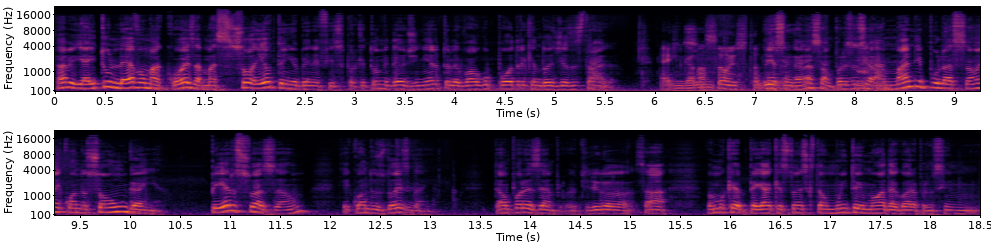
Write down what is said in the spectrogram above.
Sabe? E aí tu leva uma coisa, mas só eu tenho benefício, porque tu me deu dinheiro, tu levou algo podre que em dois dias estraga. É enganação isso também. Isso, né? enganação. Por isso, assim, a manipulação é quando só um ganha. Persuasão é quando os dois ganham. Então, por exemplo, eu te digo, sei lá, vamos pegar questões que estão muito em moda agora, exemplo, assim,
